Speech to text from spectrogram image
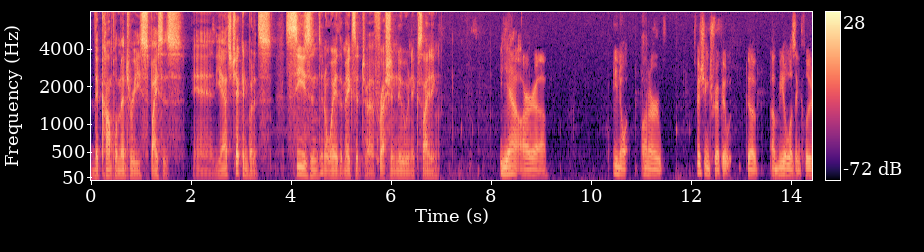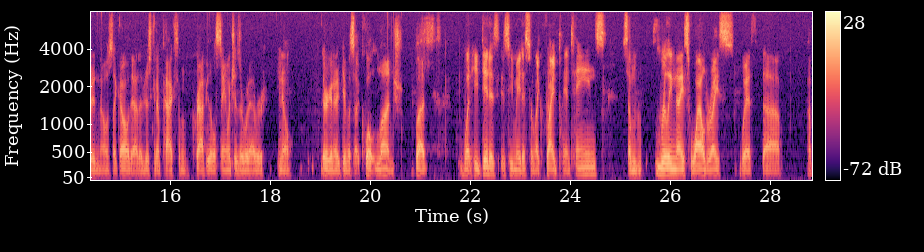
the complementary spices. And yeah, it's chicken, but it's seasoned in a way that makes it uh, fresh and new and exciting. Yeah, our, uh, you know, on our fishing trip, it the a meal was included, and I was like, oh, yeah, they're just gonna pack some crappy little sandwiches or whatever. You know, they're gonna give us a quote lunch. But what he did is is he made us some like fried plantains, some really nice wild rice with uh, a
